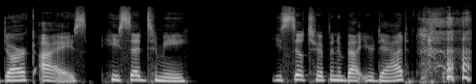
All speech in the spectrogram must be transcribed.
dark eyes, he said to me, You still tripping about your dad?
